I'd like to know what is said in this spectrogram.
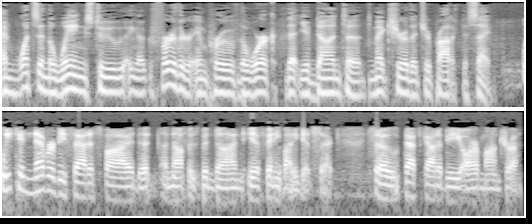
and what's in the wings to you know, further improve the work that you've done to make sure that your product is safe? We can never be satisfied that enough has been done if anybody gets sick. So that's got to be our mantra.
